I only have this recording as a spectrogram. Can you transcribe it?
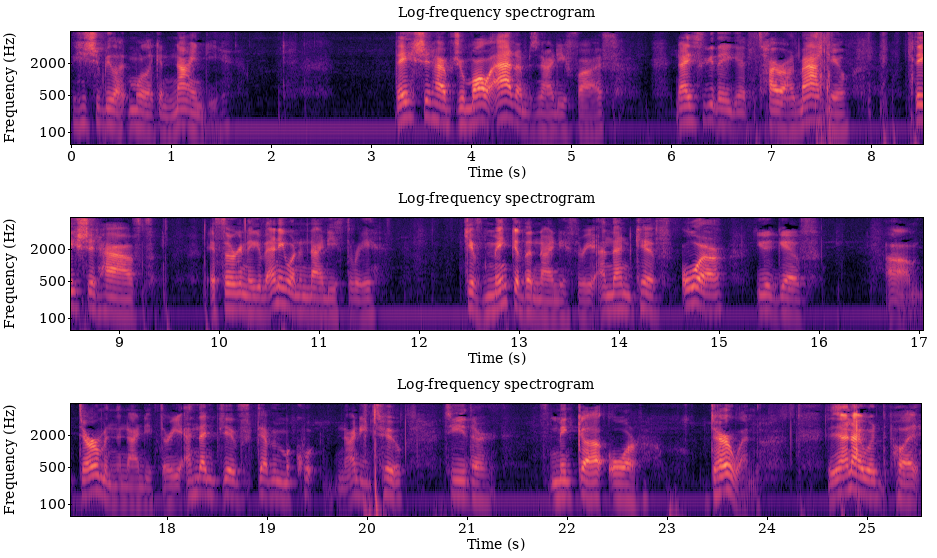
He should be like more like a 90. They should have Jamal Adams 95. 93 they get Tyrann Matthew. They should have if they're going to give anyone a 93, give Minkah the 93 and then give or you could give um, Derwin the 93 and then give Devin McCoy 92 to either Minkah or Derwin. Then I would put.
